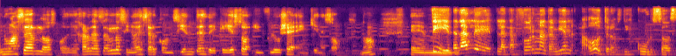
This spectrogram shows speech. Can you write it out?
no hacerlos o de dejar de hacerlos, sino de ser conscientes de que eso influye en quienes somos, ¿no? Em, sí, de darle plataforma también a otros discursos.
